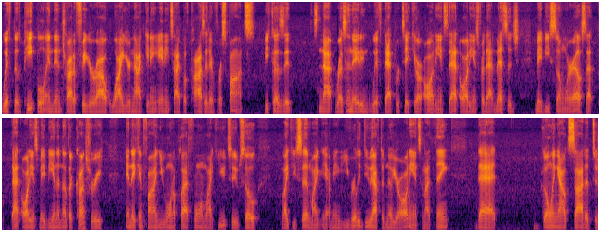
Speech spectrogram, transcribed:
with the people and then try to figure out why you're not getting any type of positive response because it's not resonating with that particular audience. That audience for that message may be somewhere else. That that audience may be in another country and they can find you on a platform like youtube. So like you said mike i mean you really do have to know your audience. And i think that going outside of the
